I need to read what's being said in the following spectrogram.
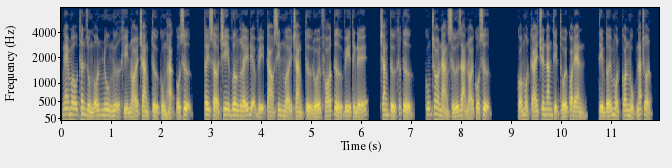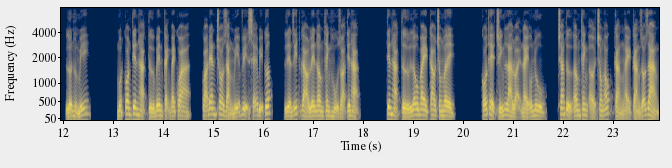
nghe mẫu thân dùng ôn nhu ngự khí nói trang tử cùng hạ cố sự, tây sở chi vương lấy địa vị cao xin mời trang tử đối phó tử vi tinh đế, trang tử khước tử, cũng cho nàng sứ giả nói cố sự. Có một cái chuyên ăn thịt thối quả đen, tìm tới một con mục nát chuột, lớn hưởng mỹ. Một con tiên hạc từ bên cạnh bay qua, quả đen cho rằng mỹ vị sẽ bị cướp, liền rít gào lên âm thanh hù dọa tiên hạc. Tiên hạc từ lâu bay cao trong mây có thể chính là loại này ôn nhu, trang tử âm thanh ở trong óc càng ngày càng rõ ràng,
